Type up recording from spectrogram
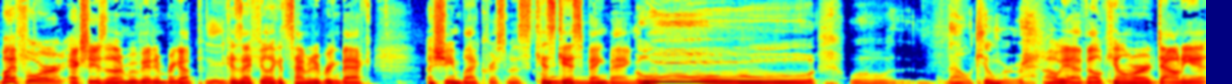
My four actually is another movie I didn't bring up Mm. because I feel like it's time to bring back a Shane Black Christmas. Kiss, kiss, bang, bang. Ooh. Whoa, Val Kilmer. Oh, yeah. Val Kilmer, Downey,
